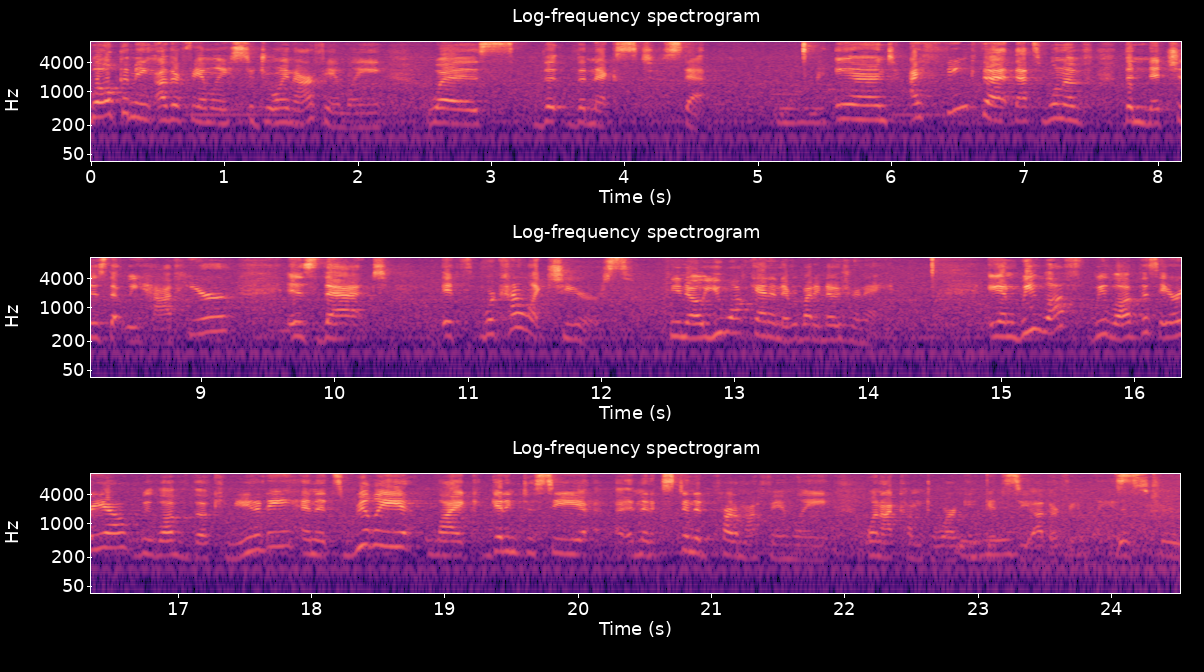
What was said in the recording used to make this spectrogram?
welcoming other families to join our family was the the next step. And I think that that's one of the niches that we have here is that it's we're kind of like Cheers. You know, you walk in and everybody knows your name. And we love we love this area. We love the community, and it's really like getting to see an extended part of my family when I come to work and get to see other families. That's true.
